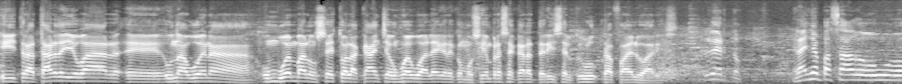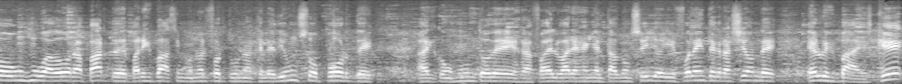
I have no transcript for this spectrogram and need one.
y tratar de llevar eh, una buena, un buen baloncesto a la cancha, un juego alegre, como siempre se caracteriza el club Rafael Varias. Alberto, el año pasado hubo un jugador, aparte de París Basi, Manuel Fortuna, que le dio un soporte al conjunto de Rafael Varias en el tabloncillo y fue la integración de Luis Báez. ¿Qué,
